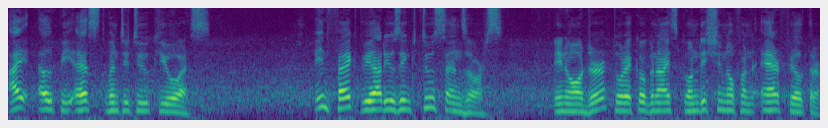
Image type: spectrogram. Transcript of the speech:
ILPS22QS. In fact, we are using two sensors in order to recognize condition of an air filter.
